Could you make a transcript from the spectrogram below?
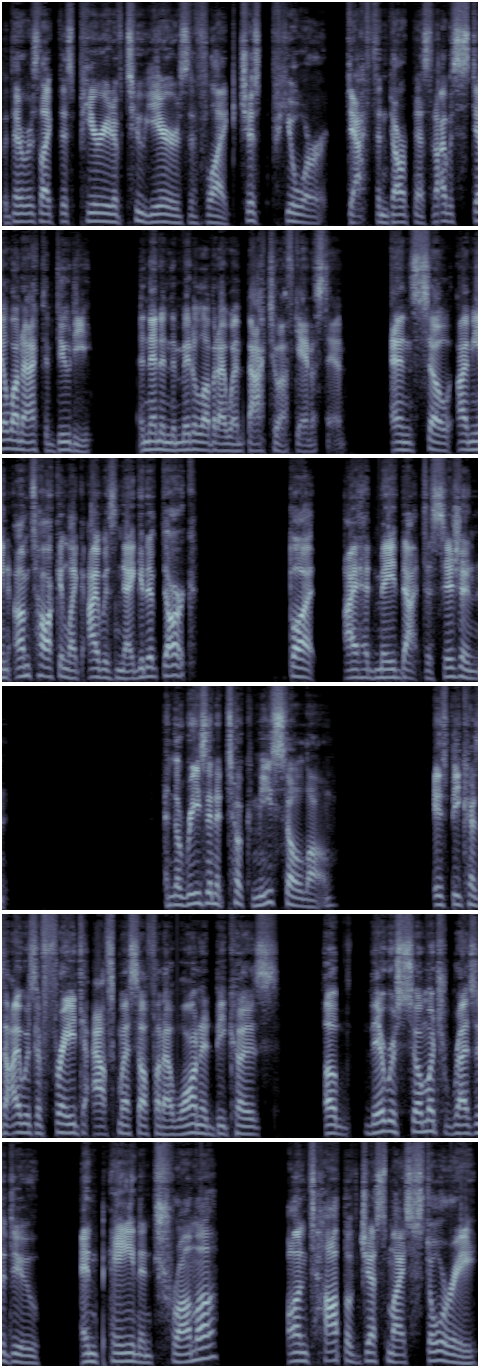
But there was like this period of two years of like just pure death and darkness. And I was still on active duty. And then in the middle of it, I went back to Afghanistan. And so, I mean, I'm talking like I was negative dark, but I had made that decision. And the reason it took me so long is because I was afraid to ask myself what I wanted because of there was so much residue and pain and trauma on top of just my story.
